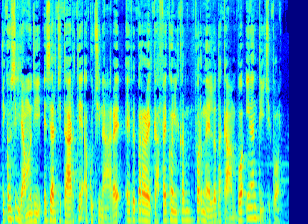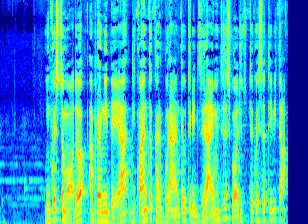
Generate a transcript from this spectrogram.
Ti consigliamo di esercitarti a cucinare e preparare il caffè con il fornello da campo in anticipo. In questo modo avrai un'idea di quanto carburante utilizzerai mentre svolgi tutte queste attività.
